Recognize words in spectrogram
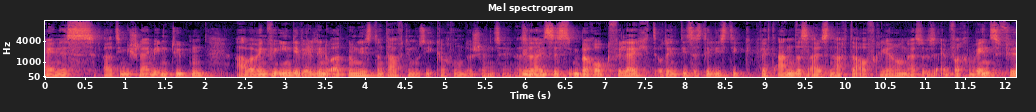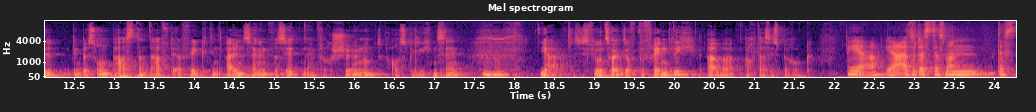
eines äh, ziemlich schleimigen Typen. Aber wenn für ihn die Welt in Ordnung ist, dann darf die Musik auch wunderschön sein. Also mhm. da ist es im Barock vielleicht oder in dieser Stilistik vielleicht anders als nach der Aufklärung. Also es ist einfach, wenn es für den Person passt, dann darf der Affekt in allen seinen Facetten einfach schön und ausgeglichen sein. Mhm. Ja, das ist für uns heute oft befremdlich, aber auch das ist Barock. Ja, ja, also dass, dass man, dass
